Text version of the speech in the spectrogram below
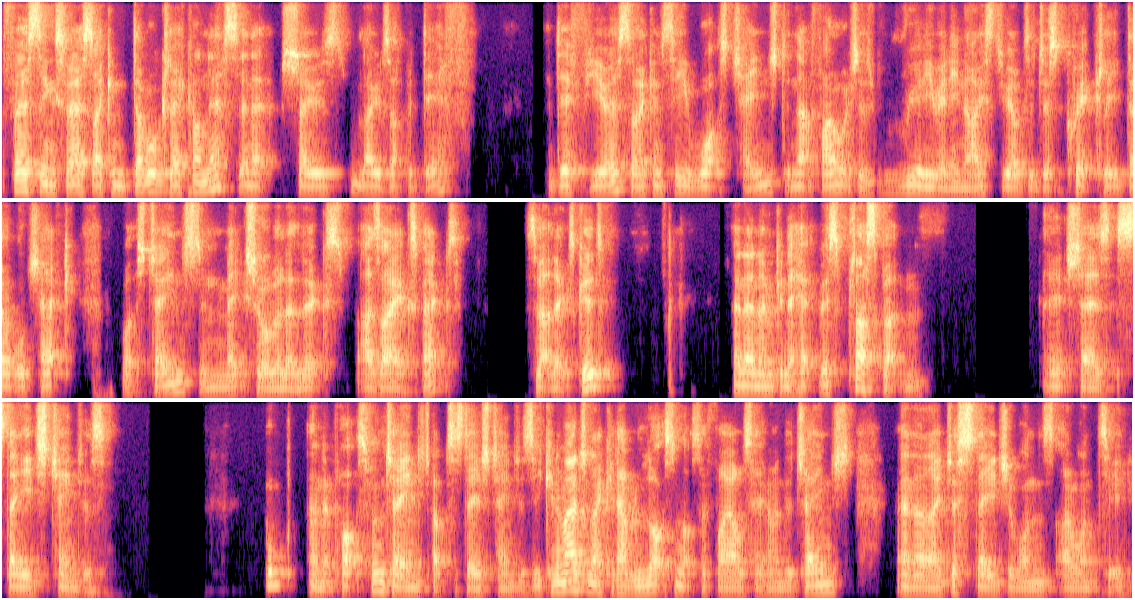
first things first, I can double click on this and it shows loads up a diff a diff viewer so I can see what's changed in that file, which is really, really nice to be able to just quickly double check what's changed and make sure that it looks as I expect. So that looks good. And then I'm going to hit this plus button. It says stage changes. And it pops from changed up to stage changes. You can imagine I could have lots and lots of files here under changed, and then I just stage the ones I want to.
